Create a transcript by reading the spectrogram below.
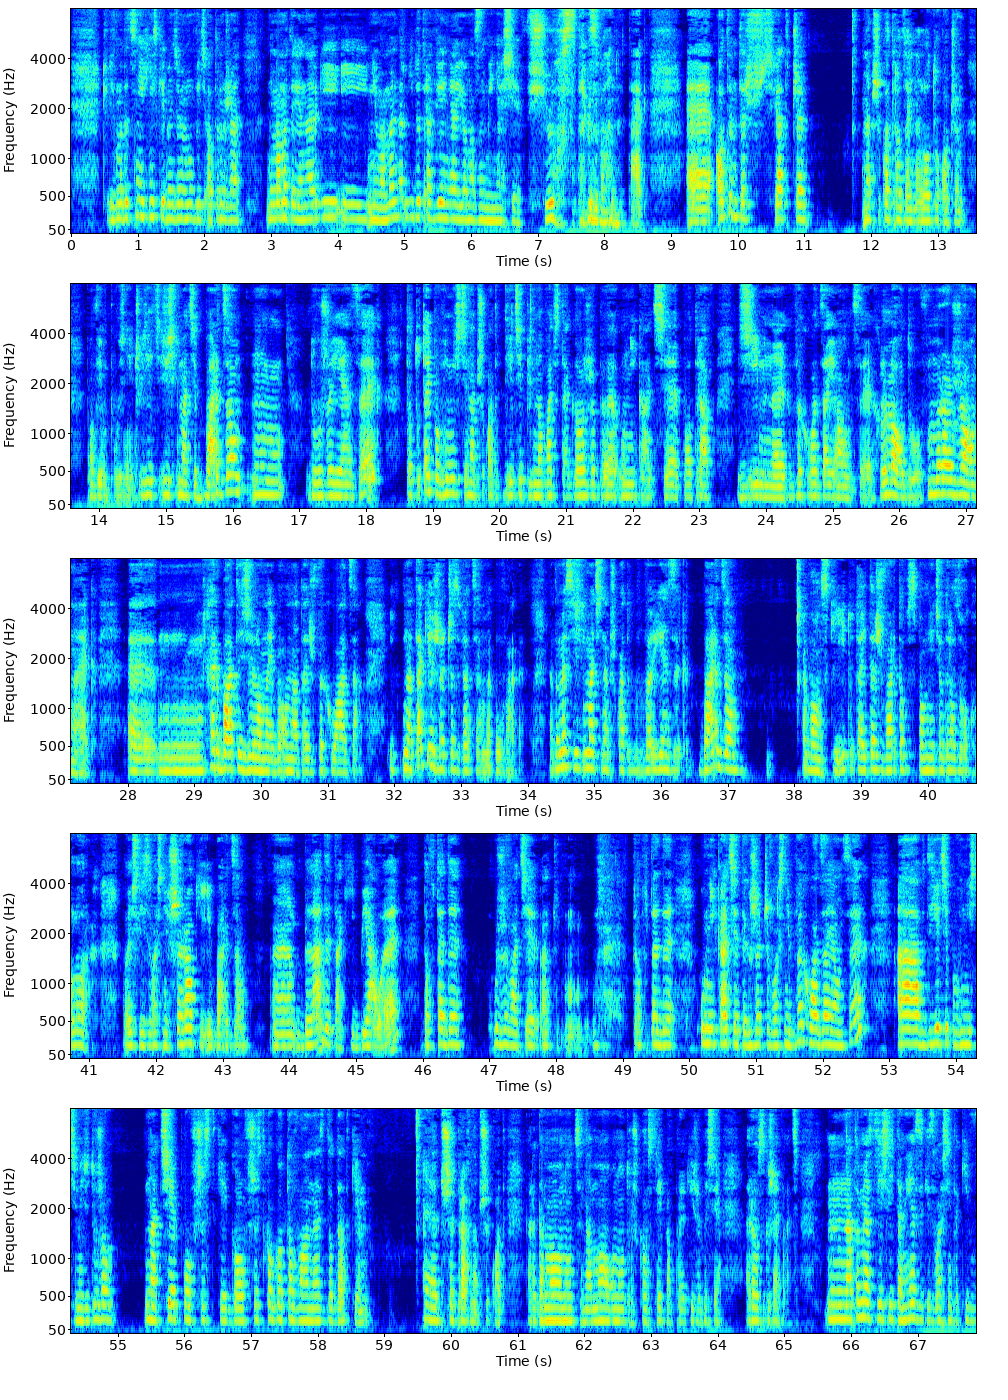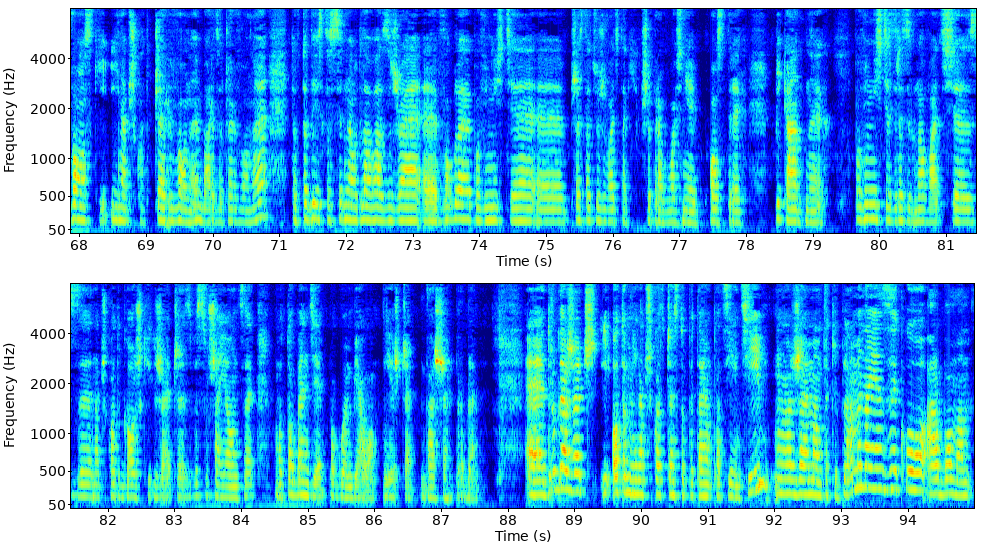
Czyli w medycynie chińskiej będziemy mówić o tym, że nie mamy tej energii i nie mamy energii do trawienia i ona zamienia się w śluz tak zwany, tak? E, o tym też świadczy na przykład rodzaj nalotu, o czym powiem później. Czyli jeśli macie bardzo mm, duży język, to tutaj powinniście na przykład w diecie pilnować tego, żeby unikać e, potraw zimnych, wychładzających, lodów, mrożonek, e, mm, herbaty zielonej, bo ona też wychładza. I na takie rzeczy zwracamy uwagę. Natomiast jeśli macie na przykład język bardzo wąski, tutaj też warto wspomnieć od razu o kolorach, bo jeśli jest właśnie szeroki i bardzo e, blady, taki biały, to wtedy używacie, to wtedy unikacie tych rzeczy właśnie wychładzających, a w diecie powinniście mieć dużo na ciepło wszystkiego, wszystko gotowane z dodatkiem e, przypraw, na przykład kardamonu, cynamonu, troszkę ostrej papryki, żeby się rozgrzewać. Natomiast jeśli ten język jest właśnie taki wąski i na przykład czerwony, bardzo czerwony, to wtedy jest to sygnał dla Was, że e, w ogóle powinniście e, przestać używać takich przypraw właśnie ostrych, pikantnych. Powinniście zrezygnować e, z na przykład gorzkich rzeczy, z wysuszających, bo to będzie pogłębiało jeszcze Wasze problemy. Druga rzecz, i o to mnie na przykład często pytają pacjenci, że mam takie plamy na języku albo mam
